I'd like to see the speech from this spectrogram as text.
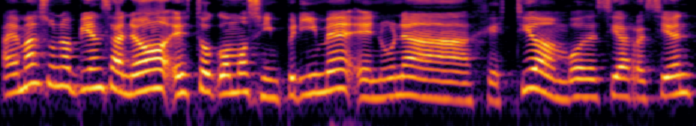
Además uno piensa, ¿no? Esto cómo se imprime en una gestión. Vos decías recién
